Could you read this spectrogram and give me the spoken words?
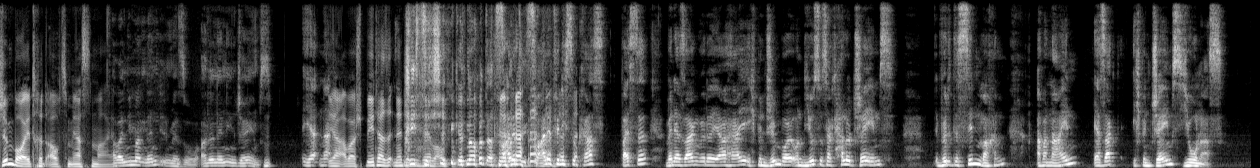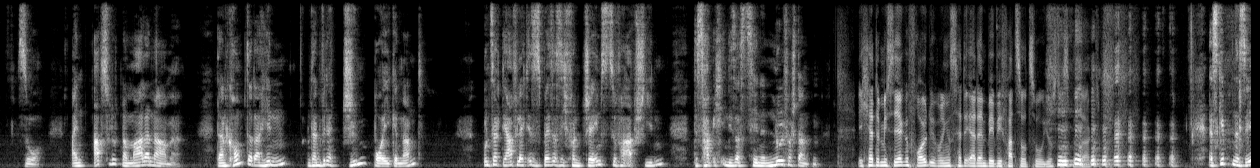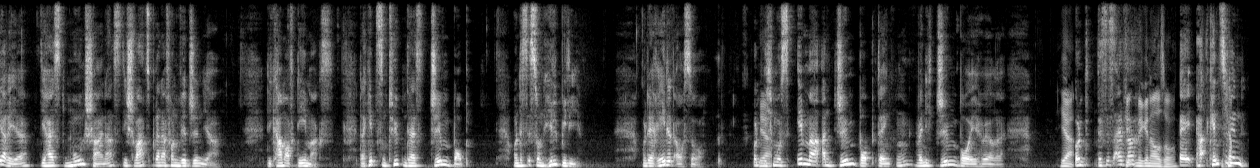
Jimboy tritt auf zum ersten Mal. Aber niemand nennt ihn mehr so. Alle nennen ihn James. Ja, na, ja, aber später nennt er Richtig, auch. genau das. vor allem, sagen. allem finde ich so krass, weißt du, wenn er sagen würde, ja, hi, ich bin Jimboy und Justus sagt, hallo James, würde das Sinn machen, aber nein, er sagt, ich bin James Jonas. So, ein absolut normaler Name. Dann kommt er dahin und dann wird er Jimboy genannt und sagt, ja, vielleicht ist es besser, sich von James zu verabschieden. Das habe ich in dieser Szene null verstanden. Ich hätte mich sehr gefreut, übrigens, hätte er denn Baby Fatso zu Justus gesagt. Es gibt eine Serie, die heißt Moonshiners, die Schwarzbrenner von Virginia. Die kam auf D-Max. Da gibt's einen Typen, der heißt Jim Bob. Und das ist so ein Hillbilly. Und er redet auch so. Und Ja. ich muss immer an Jim Bob denken, wenn ich Jim Boy höre. Ja, Und das ist geht einfach. mir genauso. Ey, kennst du den?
